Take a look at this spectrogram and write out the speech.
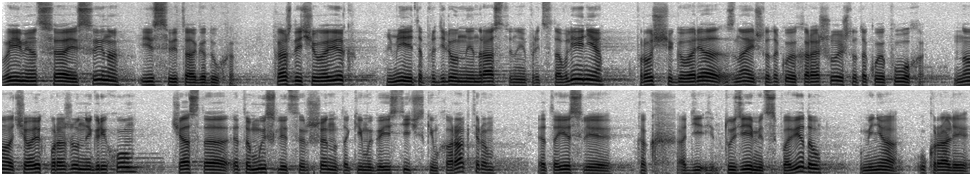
Во имя Отца и Сына и Святаго Духа. Каждый человек имеет определенные нравственные представления, проще говоря, знает, что такое хорошо и что такое плохо. Но человек, пораженный грехом, часто это мыслит совершенно таким эгоистическим характером. Это если, как один туземец поведал, у меня украли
